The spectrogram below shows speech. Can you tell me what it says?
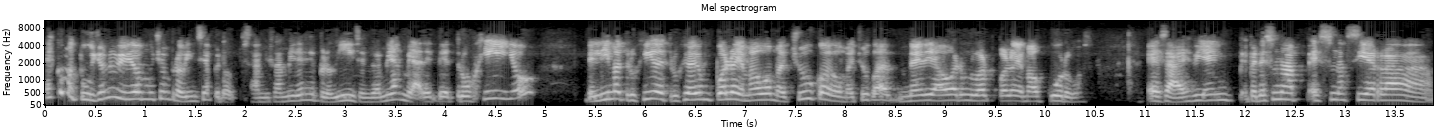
Es como tú, yo no he vivido mucho en provincia, pero o sea, mi familia es de provincia, mi familia es de, de Trujillo, de Lima a Trujillo, de Trujillo hay un pueblo llamado Huamachuco, de Huamachuco a media hora un lugar, pueblo llamado Curvos. Esa es bien, pero es una, es una sierra,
